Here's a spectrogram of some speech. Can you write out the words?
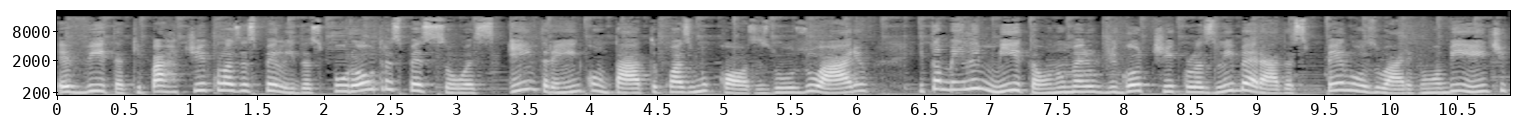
Evita que partículas expelidas por outras pessoas entrem em contato com as mucosas do usuário e também limita o número de gotículas liberadas pelo usuário no ambiente,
